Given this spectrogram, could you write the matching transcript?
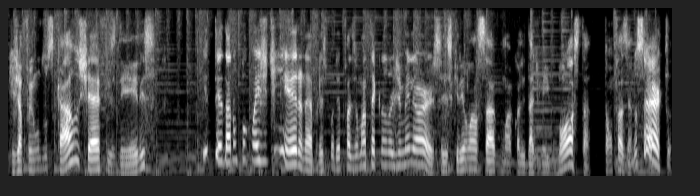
que já foi um dos carros-chefes deles, e ter dado um pouco mais de dinheiro, né, para eles poderem fazer uma tecnologia melhor. Se eles queriam lançar com uma qualidade meio bosta, estão fazendo certo.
